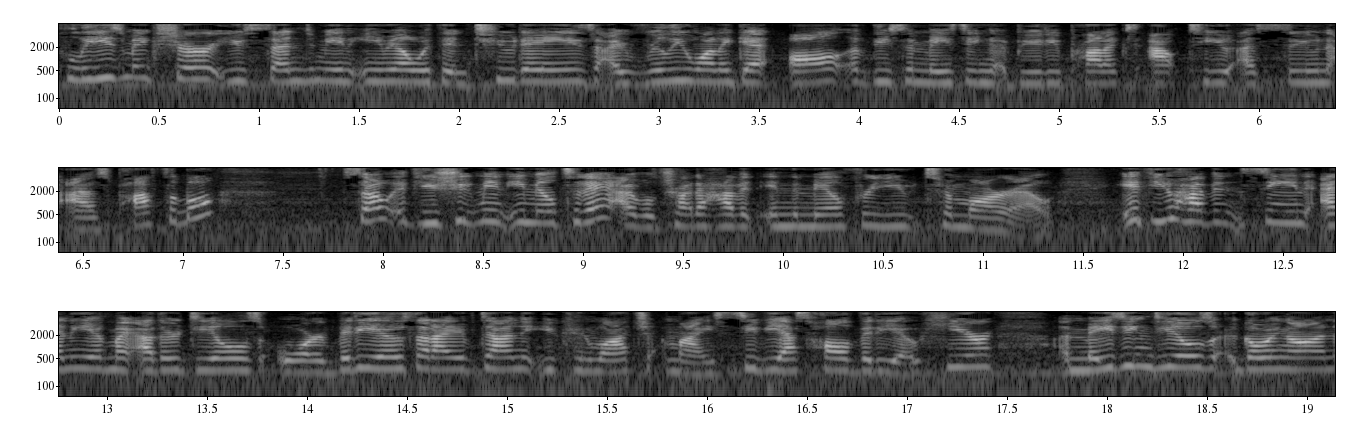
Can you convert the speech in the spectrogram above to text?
Please make sure you send me an email within two days. I really want to get all of these amazing beauty products out to you as soon as possible. So if you shoot me an email today, I will try to have it in the mail for you tomorrow. If you haven't seen any of my other deals or videos that I have done, you can watch my CVS haul video here. Amazing deals going on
